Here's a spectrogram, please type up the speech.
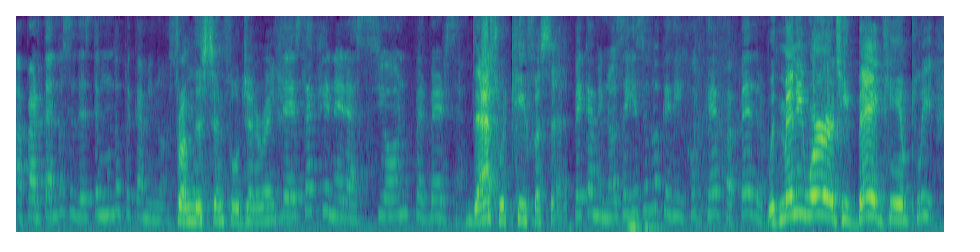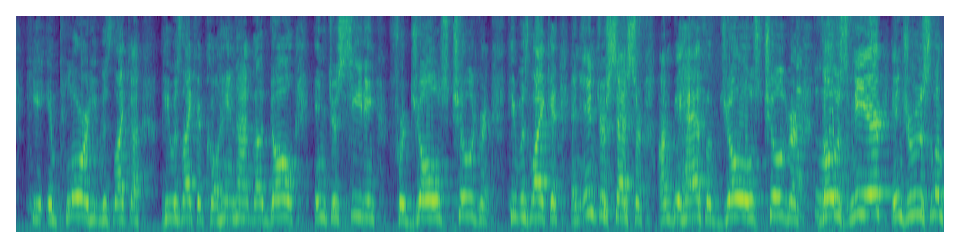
apartándose de este mundo pecaminoso, From this sinful de generation. esta generación perversa, That's what Kepha said. pecaminosa y eso es lo que dijo Kefa, Pedro. With many words, he begged, he, imple- he implored. He was like a he was like a Kohen Hagadol interceding for Joel's children. He was like a- an intercessor on behalf of Joel's children, Actuó- those near in Jerusalem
